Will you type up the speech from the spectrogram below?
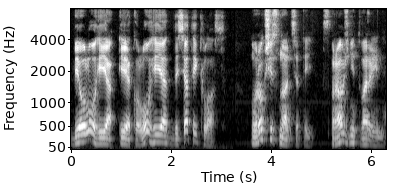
Біологія і екологія 10 клас. Урок 16. Справжні тварини.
